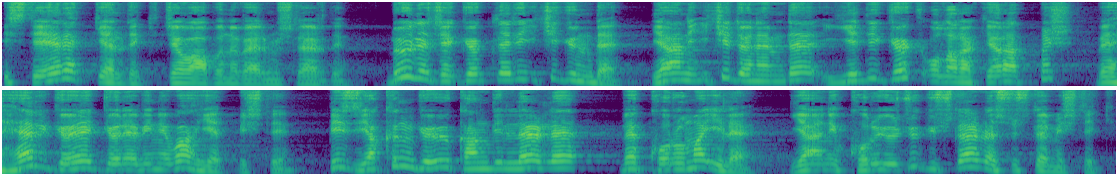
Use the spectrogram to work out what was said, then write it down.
isteyerek geldik cevabını vermişlerdi. Böylece gökleri iki günde yani iki dönemde yedi gök olarak yaratmış ve her göğe görevini vahyetmişti. Biz yakın göğü kandillerle ve koruma ile yani koruyucu güçlerle süslemiştik.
